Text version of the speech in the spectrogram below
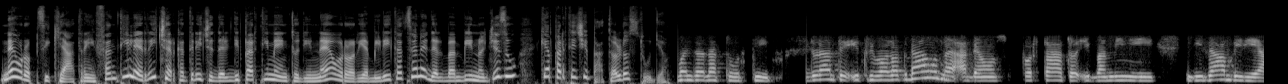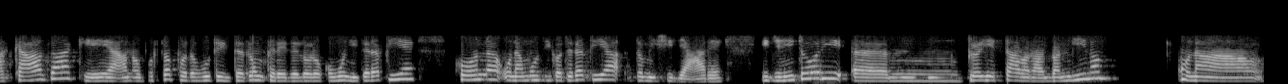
neuropsichiatra infantile e ricercatrice del Dipartimento di Neuroriabilitazione del bambino Gesù che ha partecipato allo studio. Buongiorno a tutti. Durante il primo lockdown abbiamo supportato i bambini disabili a casa che hanno purtroppo dovuto interrompere le loro comuni terapie con una musicoterapia domiciliare. I genitori ehm, proiettavano al bambino una,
